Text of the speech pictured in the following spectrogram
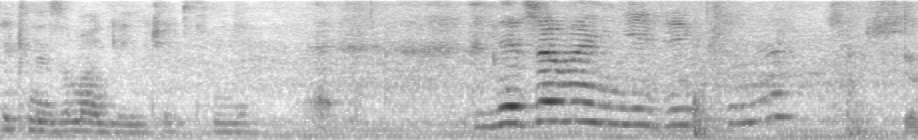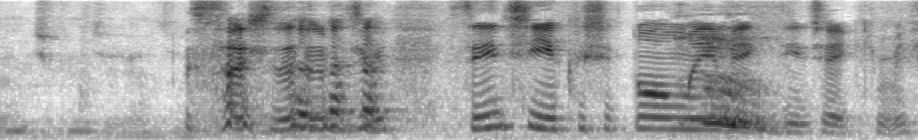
Peki ne zaman geleceksin de. Ne zaman geleceksiniz? Sen çıkınca geleceğim. Saçlarım çık- Senin için yakışıklı olmayı bekleyecekmiş.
